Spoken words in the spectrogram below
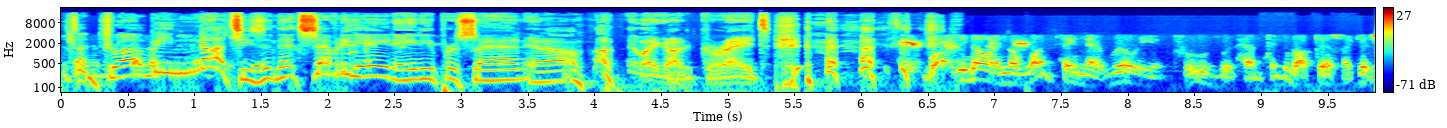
It's a drive me nuts. He's in that 78, 80%. You know, I'm like, oh, great. well, you know, and the one thing that really improved with him, think about this, like his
